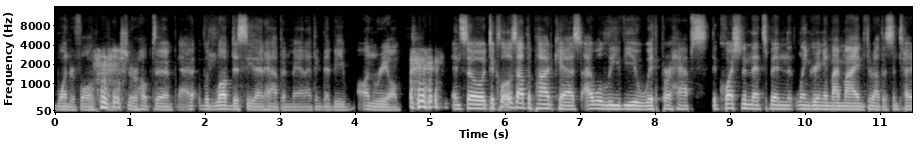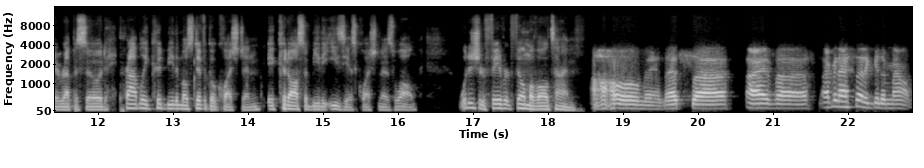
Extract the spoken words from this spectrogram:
wonderful. I sure hope to I would love to see that happen, man. I think that'd be unreal. and so to close out the podcast, I will leave you with perhaps the question that's been lingering in my mind throughout this entire episode. Probably could be the most difficult question. It could also be the easiest question as well. What is your favorite film of all time? Oh man, that's uh I've uh I've been asked that a good amount,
